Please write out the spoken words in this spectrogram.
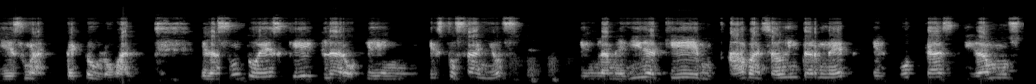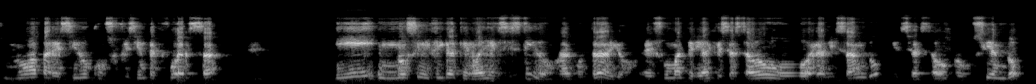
y es un aspecto global. El asunto es que, claro, en estos años, en la medida que ha avanzado Internet, el podcast, digamos, no ha aparecido con suficiente fuerza y no significa que no haya existido, al contrario, es un material que se ha estado realizando, que se ha estado produciendo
